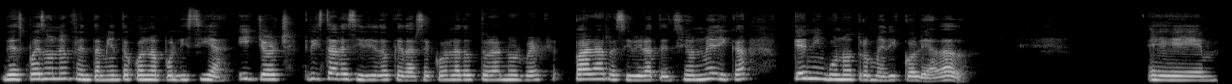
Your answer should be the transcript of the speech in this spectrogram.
Después de un enfrentamiento con la policía y George, Krista ha decidido quedarse con la doctora Nurberg para recibir atención médica que ningún otro médico le ha dado. Eh,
